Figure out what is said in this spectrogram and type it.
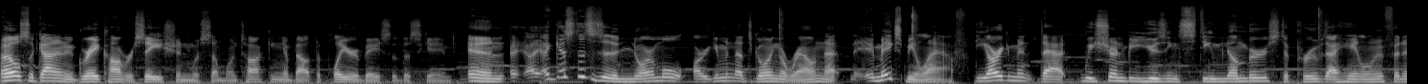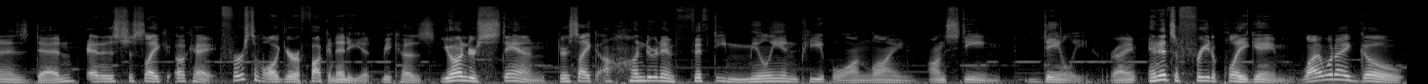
I also got in a great conversation with someone talking about the player base of this game. And I, I, guess this is a normal argument that's going around that it makes me laugh. The argument that we shouldn't be using Steam numbers to prove that Halo Infinite is dead. And it's just like, okay, first of all, you're a fucking idiot because you understand there's like 150 million people online on Steam daily, right? And it's a free to play game. Why would I go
